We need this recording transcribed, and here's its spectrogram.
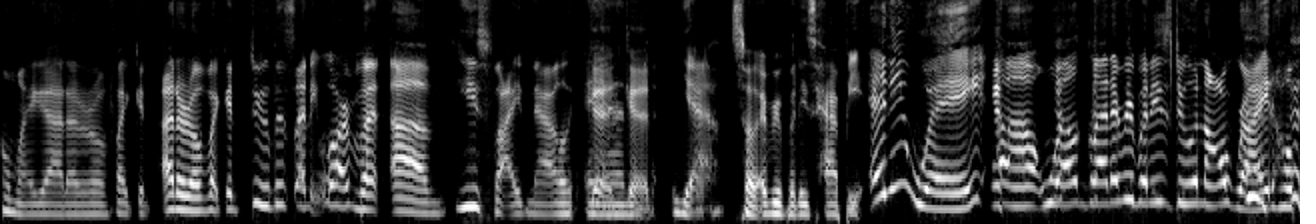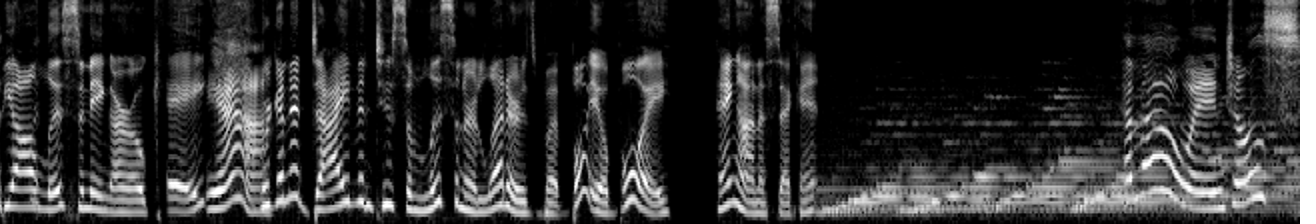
Oh my god! I don't know if I could. I don't know if I could do this anymore. But um, he's fine now. and good. Yeah. So everybody's happy. Anyway, uh, well, glad everybody's doing all right. Hope y'all listening are okay. yeah. We're going to dive into some listener letters, but boy, oh boy, hang on a second. Hello, angels.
